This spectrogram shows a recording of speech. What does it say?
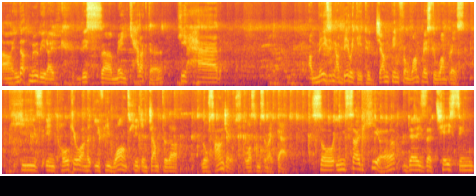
Uh, in that movie, like this uh, main character, he had amazing ability to jumping from one place to one place he's in Tokyo and if he wants, he can jump to the Los Angeles or something like that. So inside here, there is a chasing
